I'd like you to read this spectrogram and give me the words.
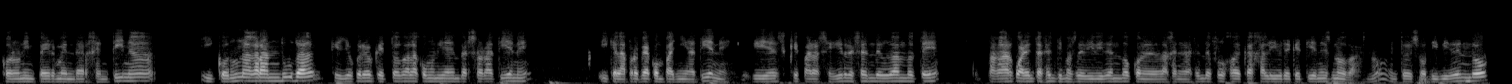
con un impairment de Argentina y con una gran duda que yo creo que toda la comunidad inversora tiene y que la propia compañía tiene, y es que para seguir desendeudándote pagar 40 céntimos de dividendo con la generación de flujo de caja libre que tienes no da, ¿no? Entonces, o dividendo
